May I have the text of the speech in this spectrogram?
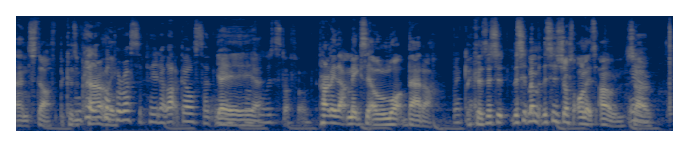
and stuff because You Get a apparently proper recipe like that girl sent me Yeah, yeah, yeah, yeah. all this stuff on. apparently that makes it a lot better. Okay. Because this is this is remember this is just on its own. So Yeah. you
